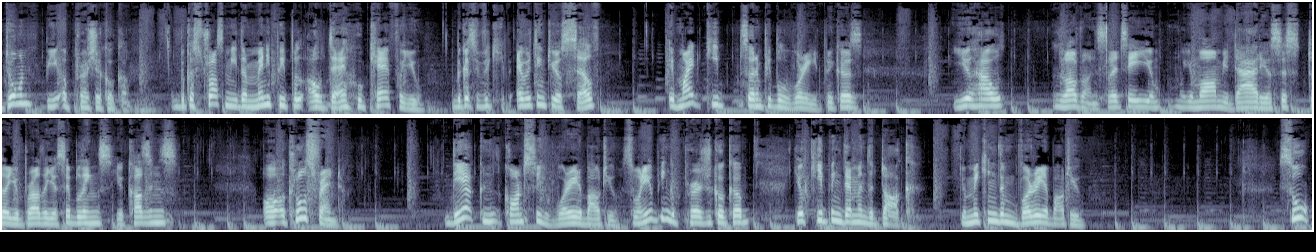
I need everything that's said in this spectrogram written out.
Don't be a pressure cooker. Because trust me, there are many people out there who care for you. Because if you keep everything to yourself, it might keep certain people worried because you have loved ones. Let's say your, your mom, your dad, your sister, your brother, your siblings, your cousins, or a close friend, they are constantly worried about you. So when you're being a pressure cooker, you're keeping them in the dark. You're making them worry about you. So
